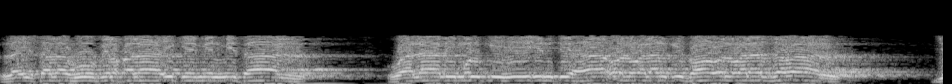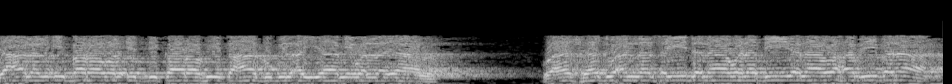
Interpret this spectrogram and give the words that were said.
ليس له في الخلائق من مثال ولا لملكه انتهاء ولا انقضاء ولا زوال. جعل الإبر والإدكار في تعاقب الأيام والليال. وأشهد أن سيدنا ونبينا وحبيبنا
